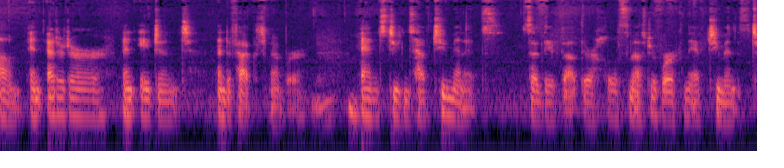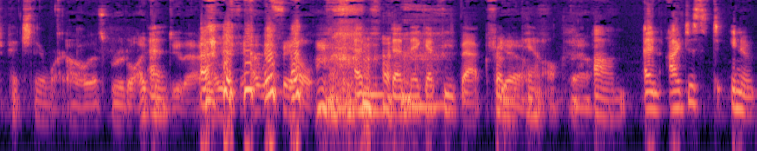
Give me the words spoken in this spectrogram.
um, an editor, an agent, and a faculty member. Yeah. And students have two minutes. So they've got their whole semester of work and they have two minutes to pitch their work. Oh, that's brutal. I couldn't do that. I would, I would fail. and then they get feedback from yeah. the panel. Yeah. Um, and I just, you know,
